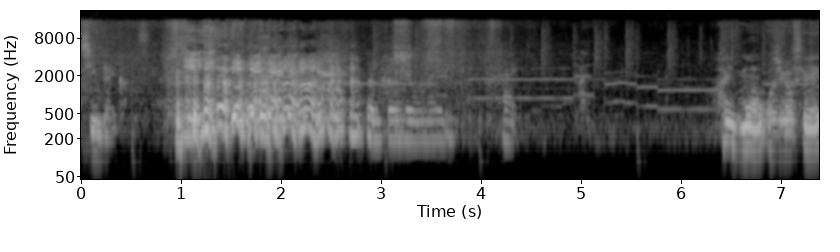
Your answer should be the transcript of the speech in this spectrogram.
信頼感ですとんでもないです。はい。はい。もうお知らせ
